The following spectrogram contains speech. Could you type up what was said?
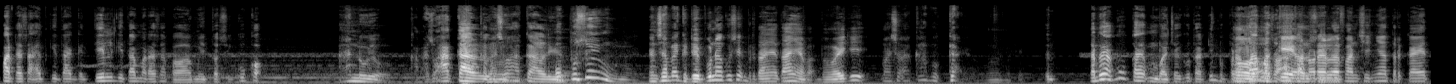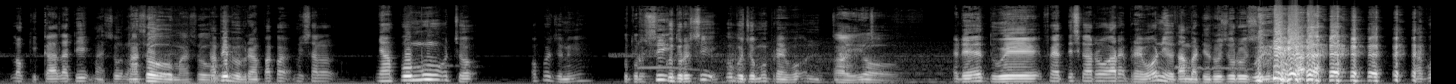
pada saat kita kecil kita merasa bahwa mitos itu kok anu yo, gak masuk akal. Gak masuk akal ya. Apa sih ngono? Dan sampai gede pun aku sih bertanya-tanya, Pak, bahwa iki masuk akal apa enggak? ya? Tapi aku kayak membaca itu tadi beberapa Oh, masuk oke, akal. ono sih. relevansinya terkait logika tadi masuk lah. Masuk, masuk. Tapi beberapa kok misal nyapumu ojo apa jenenge? Kudu resik, kok bojomu brewoken. Oh iya. Ada duwe fetis karo arek brewon ya tambah Pak. aku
